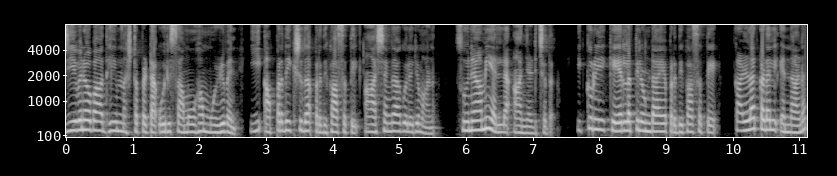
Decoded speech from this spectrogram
ജീവനോപാധിയും നഷ്ടപ്പെട്ട ഒരു സമൂഹം മുഴുവൻ ഈ അപ്രതീക്ഷിത പ്രതിഭാസത്തിൽ ആശങ്കാകുലരുമാണ്. സുനാമിയല്ല ആഞ്ഞടിച്ചത്. ഇക്കുറി കേരളത്തിലുണ്ടായ പ്രതിഭാസത്തെ കള്ളക്കടൽ എന്നാണ്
